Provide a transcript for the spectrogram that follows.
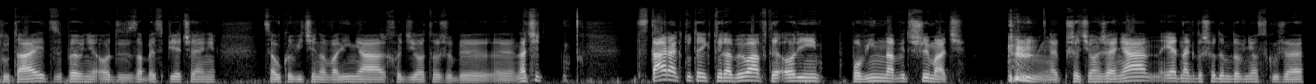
tutaj zupełnie od zabezpieczeń, całkowicie nowa linia. Chodzi o to, żeby. e, Znaczy, stara tutaj, która była w teorii powinna wytrzymać przeciążenia, jednak doszedłem do wniosku, że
